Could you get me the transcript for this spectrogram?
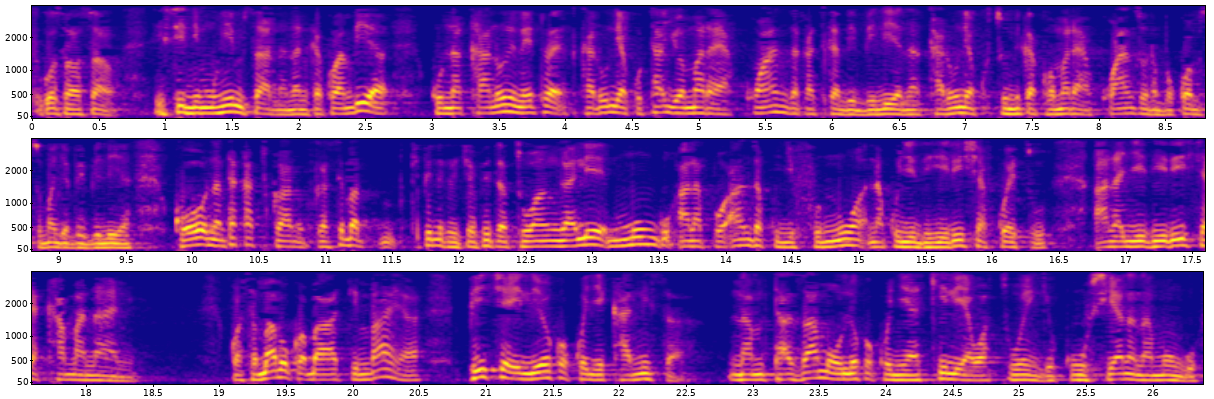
tuko sawasawa si ni muhimu sana. Na nikakwambia kuna kanuni inaitwa kanuni ya kutajwa mara ya kwanza katika bibilia na kanuni ya kutumika kwa mara ya kwanza unapokuwa msomaji wa bibilia kwao nataka tukasema tuka kipindi kilichopita tuangalie mungu anapoanza kujifunua na kujidhihirisha kwetu anajidhihirisha kama nani? Kwa sababu kwa bahati mbaya picha iliyoko kwenye kanisa na mtazamo ulioko kwenye akili ya watu wengi kuhusiana na mungu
